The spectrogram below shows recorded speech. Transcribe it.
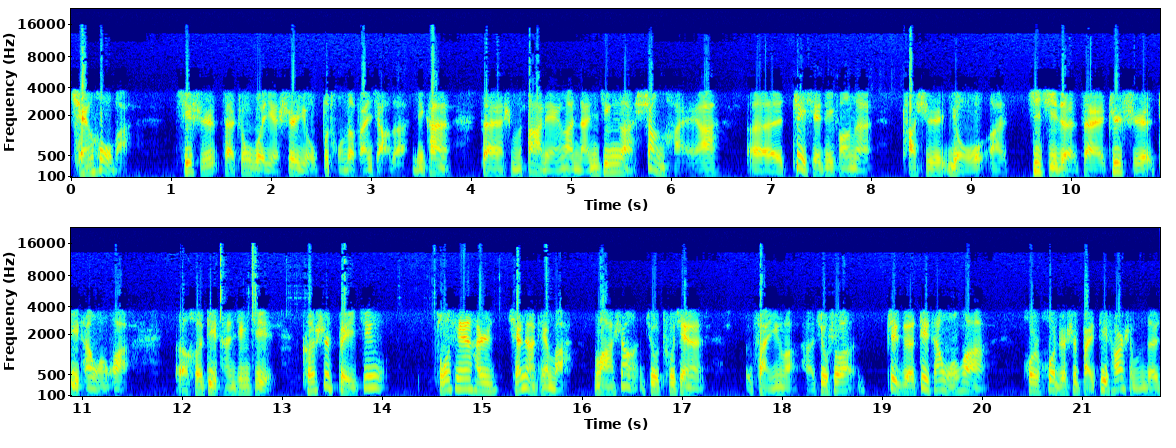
前后吧，其实在中国也是有不同的反响的。你看，在什么大连啊、南京啊、上海啊，呃这些地方呢，它是有啊积极的在支持地摊文化，呃和地摊经济。可是北京昨天还是前两天吧。马上就出现反应了啊！就说这个地摊文化，或者或者是摆地摊什么的，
